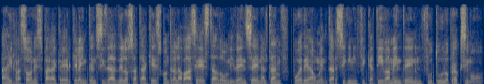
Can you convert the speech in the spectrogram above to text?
Hay razones para creer que la intensidad de los ataques contra la base estadounidense en Al-Tanf puede aumentar significativamente en un futuro próximo.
